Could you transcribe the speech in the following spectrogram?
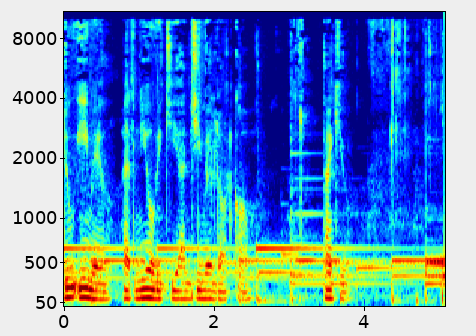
do email at neoviky at gmail.com. Thank you.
